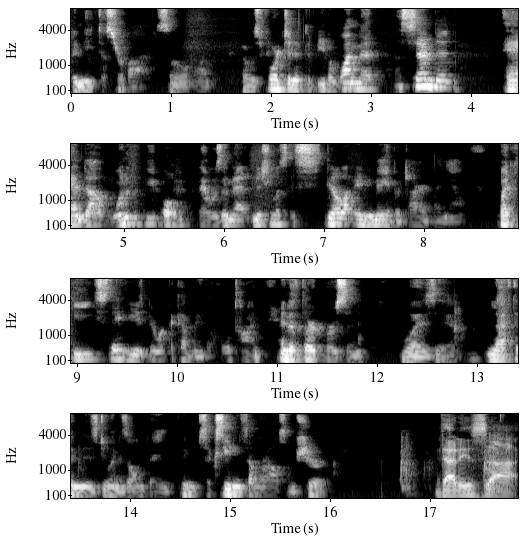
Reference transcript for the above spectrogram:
the need to survive. So, um, I was fortunate to be the one that ascended. And uh, one of the people that was in that initial list is still, and he may have retired by now, but he stayed, he's been with the company the whole time. And the third person was uh, left and is doing his own thing and succeeding somewhere else, I'm sure. that is, uh,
